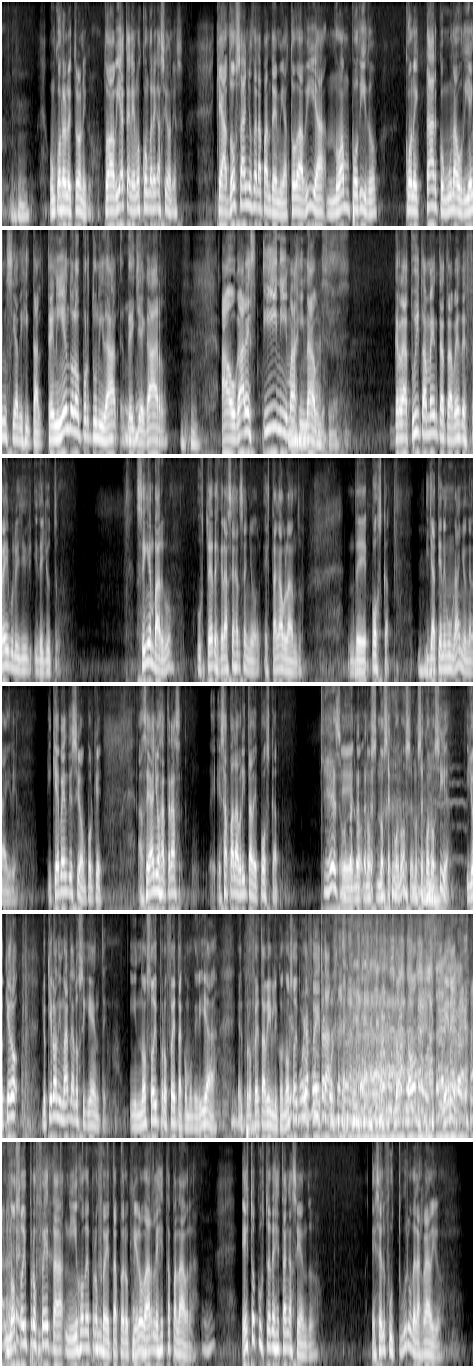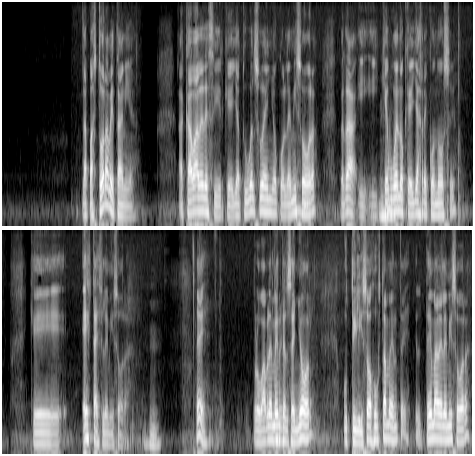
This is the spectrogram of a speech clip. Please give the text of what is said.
Un correo electrónico. Todavía tenemos congregaciones que a dos años de la pandemia todavía no han podido conectar con una audiencia digital, teniendo la oportunidad de llegar a hogares inimaginables gratuitamente a través de Facebook y y de YouTube. Sin embargo, ustedes, gracias al Señor, están hablando de podcast y ya tienen un año en el aire. Y qué bendición, porque hace años atrás, esa palabrita de podcast ¿Qué es eso? eh, no, no- no se conoce, no se conocía. Y yo quiero, yo quiero animarle a lo siguiente. y no soy profeta, como diría el profeta bíblico, no soy Voy profeta. No, no, mire, no soy profeta ni hijo de profeta, pero quiero darles esta palabra. Esto que ustedes están haciendo es el futuro de la radio. La pastora Betania acaba de decir que ella tuvo el sueño con la emisora, ¿verdad? Y, y qué bueno que ella reconoce que esta es la emisora. Eh, probablemente el Señor utilizó justamente el tema de la emisora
